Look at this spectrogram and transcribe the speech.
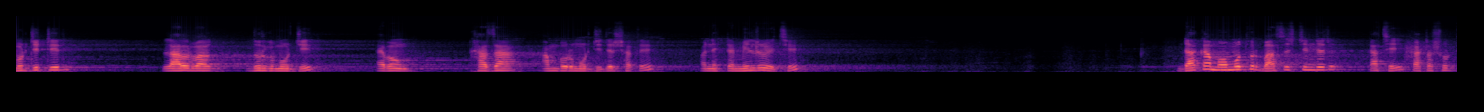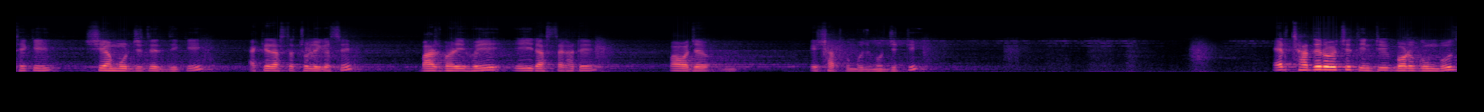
মসজিদটির লালবাগ দুর্গ মসজিদ এবং খাজা আম্বর মসজিদের সাথে অনেকটা মিল রয়েছে। ঢাকা মোহাম্মদপুর বাস স্ট্যান্ডের কাছে কাটাসুর থেকে শিয়া মসজিদের দিকে একটি রাস্তা চলে গেছে। বাঁশবাড়ি হয়ে এই রাস্তাঘাটে পাওয়া যায় এই সাত গম্বুজ মসজিদটি। এর ছাদে রয়েছে তিনটি বড় গম্বুজ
